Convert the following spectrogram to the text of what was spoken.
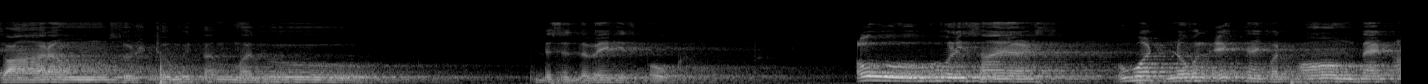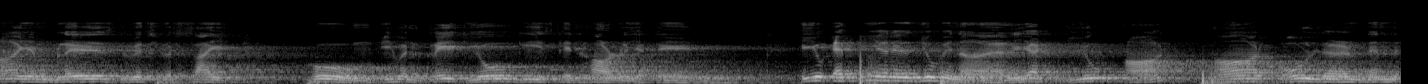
Saram sushtumitam madhu. This is the way he spoke. Oh, holy sires, what noble act I performed that I am blessed with your sight, whom even great yogis can hardly attain. You appear as juvenile, yet you are far older than the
